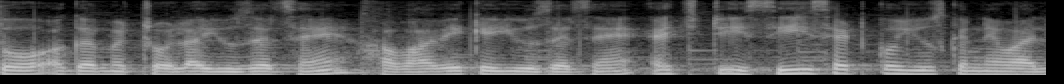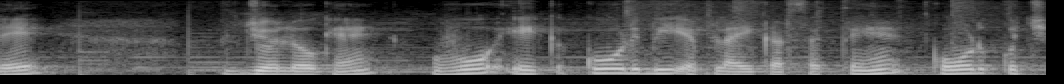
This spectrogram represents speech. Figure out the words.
तो अगर मेट्रोला यूज़र्स हैं हवावे के यूज़र्स हैं सी सेट को यूज़ करने वाले जो लोग हैं, वो एक कोड भी अप्लाई कर सकते हैं। कोड कुछ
